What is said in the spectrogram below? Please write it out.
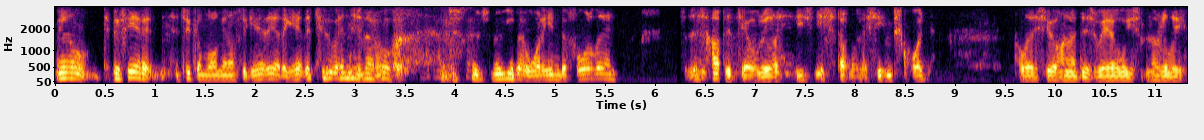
Well, to be fair, it, it, took him long enough to get there to get the two wins in a row. it was maybe a bit worrying before then. So it's hard to tell, really. He's, he's stuck with the same squad. Alessio had as well. He's not really,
